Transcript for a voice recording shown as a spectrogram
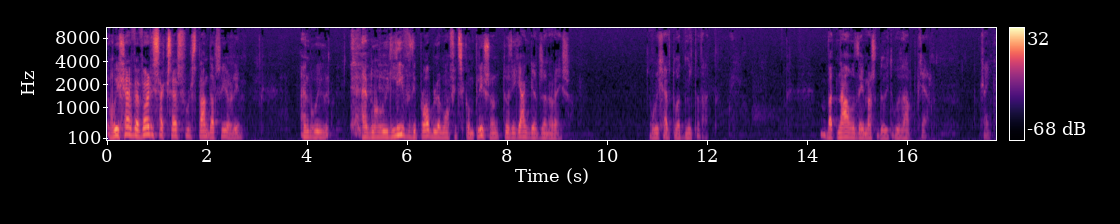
We have a very successful standard theory, and we, and we leave the problem of its completion to the younger generation. We have to admit that. But now they must do it without Pierre. Thank you.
